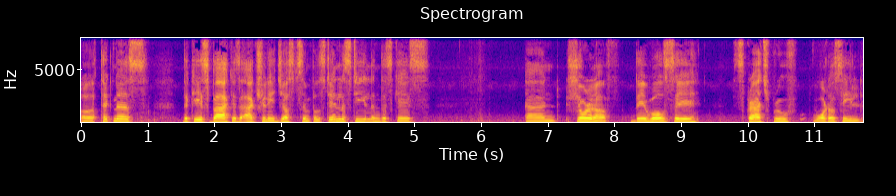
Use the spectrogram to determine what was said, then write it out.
uh, thickness. The case back is actually just simple stainless steel in this case. And sure enough, they will say scratch proof, water sealed.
